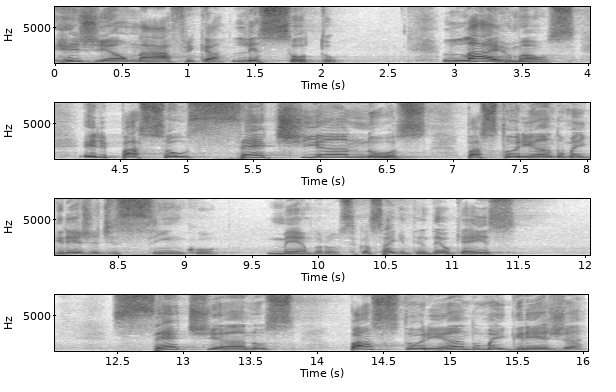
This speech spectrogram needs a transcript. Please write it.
região na África, Lesoto. Lá, irmãos, ele passou sete anos pastoreando uma igreja de cinco membros. Você consegue entender o que é isso? Sete anos pastoreando uma igreja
